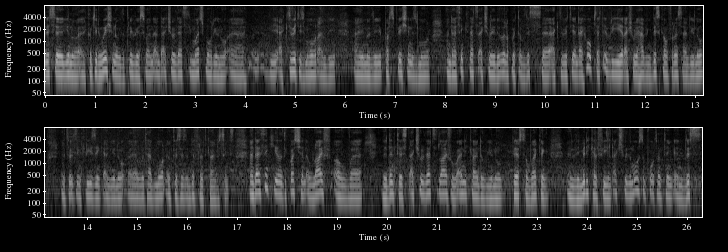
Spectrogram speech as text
this, uh, you know, a continuation of the previous one, and actually that's much more, you know, uh, the activity is more, and the, uh, you know, the participation is more, and I think that's actually a development of this uh, activity, and I hope that every year actually having this conference, and you know, it is increasing, and you know, uh, would have more emphasis on different kind of things, and I think you know the question of life of uh, the dentist, actually that's the life of any kind of you know person working in the medical field. Actually, the most important thing in this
